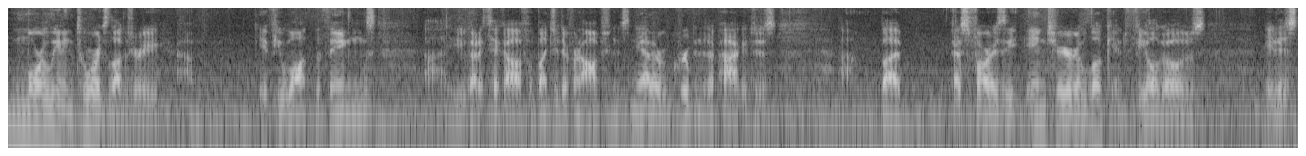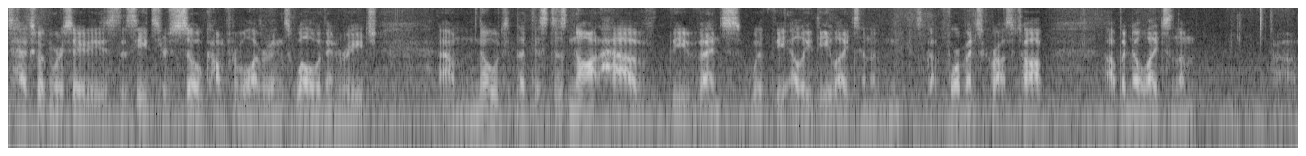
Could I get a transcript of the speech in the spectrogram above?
more leaning towards luxury. Um, if you want the things, uh, you've got to tick off a bunch of different options. And yeah, they're grouped into the packages. But as far as the interior look and feel goes, it is textbook Mercedes. The seats are so comfortable, everything's well within reach. Um, note that this does not have the vents with the LED lights in them. It's got four vents across the top, uh, but no lights in them. Um,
